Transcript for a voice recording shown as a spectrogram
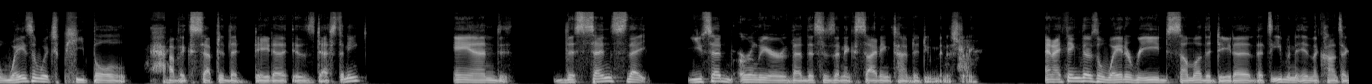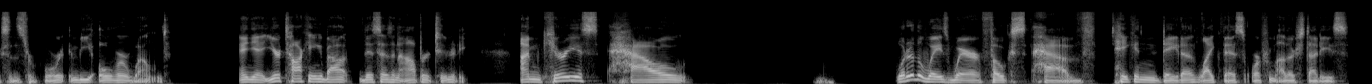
ways in which people have accepted that data is destiny. And the sense that you said earlier that this is an exciting time to do ministry. And i think there's a way to read some of the data that's even in the context of this report and be overwhelmed. And yet you're talking about this as an opportunity. I'm curious how what are the ways where folks have taken data like this or from other studies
